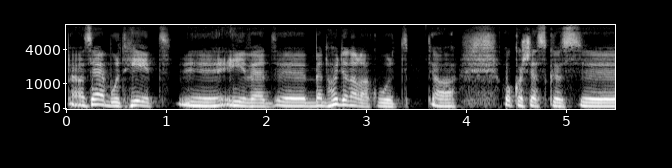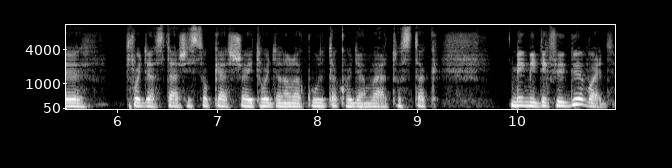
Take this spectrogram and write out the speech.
az elmúlt hét évedben hogyan alakult a okoseszköz fogyasztási szokásait, hogyan alakultak, hogyan változtak? Még mindig függő vagy?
